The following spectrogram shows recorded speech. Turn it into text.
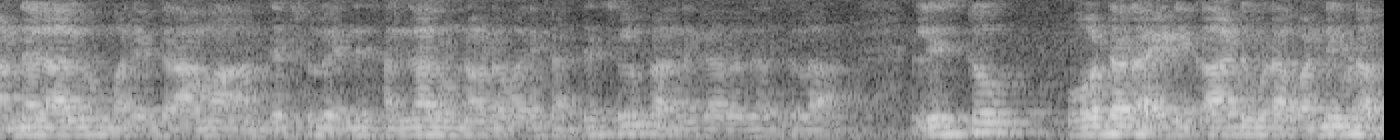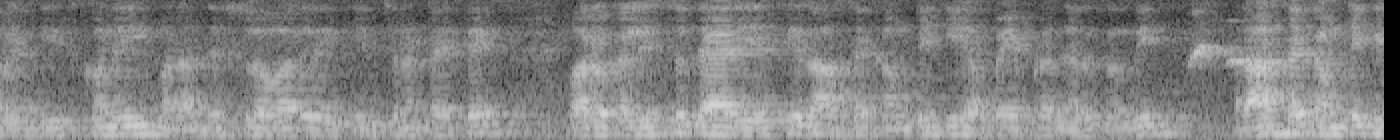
మండలాలు మరి గ్రామ అధ్యక్షులు ఎన్ని సంఘాలు ఉన్నాడో వారికి అధ్యక్షులు ప్రధాన కార్యదర్శుల లిస్టు ఓటర్ ఐడి కార్డు కూడా అవన్నీ కూడా మీరు తీసుకొని మరి అధ్యక్షుల వారికి ఇచ్చినట్టయితే వారు ఒక లిస్టు తయారు చేసి రాష్ట్ర కమిటీకి అప్పయపడం జరుగుతుంది. రాష్ట్ర కమిటీకి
